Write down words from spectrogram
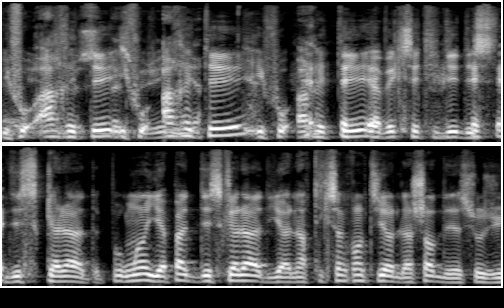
Il faut euh, arrêter, il faut arrêter, il faut arrêter avec cette idée d'escalade. Pour moi, il n'y a pas d'escalade. Il y a un article 51 de la Charte des Nations Unies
